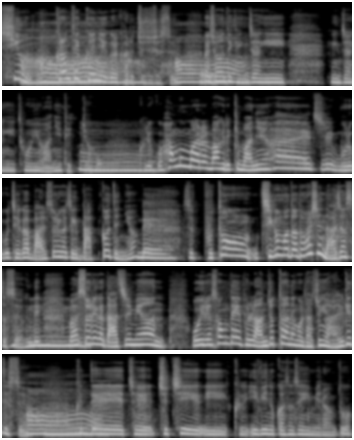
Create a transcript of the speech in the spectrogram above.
쉬운 아. 그런 테크닉을 가르쳐 주셨어요. 아. 저한테 굉장히 굉장히 도움이 많이 됐죠. 음. 그리고 한국말을 막 이렇게 많이 할지 모르고 제가 말소리가 되게 낮거든요. 네. 그래서 보통 지금보다도 훨씬 낮았었어요. 근데 음. 말소리가 낮으면 오히려 성대에 별로 안 좋다는 걸 나중에 알게 됐어요. 아. 그때 제 주치 이 그 이비인후과 선생님이랑도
